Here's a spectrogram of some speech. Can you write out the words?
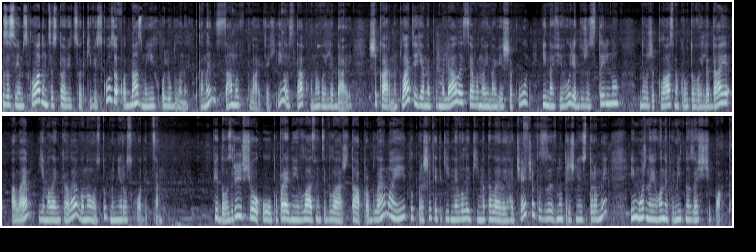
За своїм складом це 100% віскоза, одна з моїх улюблених тканин саме в платтях. І ось так воно виглядає. Шикарне плаття, я не помилялася, воно і на вішаку, і на фігурі дуже стильно, дуже класно, круто виглядає, але є маленьке але, воно ось тут мені розходиться. Підозрюю, що у попередньої власниці була ж та проблема, і тут пришитий такий невеликий металевий гачечок з внутрішньої сторони, і можна його непомітно защіпати.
